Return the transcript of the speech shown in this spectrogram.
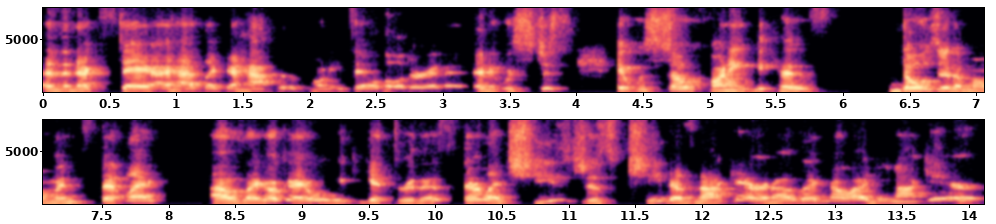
And the next day I had like a hat with a ponytail holder in it. And it was just, it was so funny because those are the moments that like I was like, okay, well, we can get through this. They're like, she's just, she does not care. And I was like, no, I do not care.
